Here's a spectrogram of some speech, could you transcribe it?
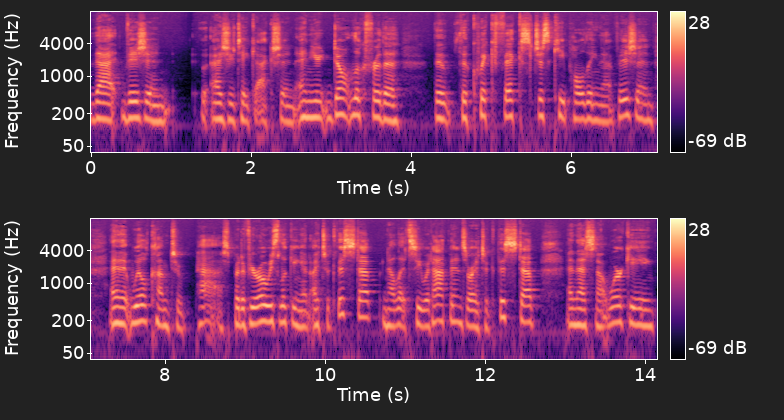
that vision as you take action, and you don't look for the the the quick fix. Just keep holding that vision, and it will come to pass. But if you're always looking at, I took this step, now let's see what happens, or I took this step and that's not working,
